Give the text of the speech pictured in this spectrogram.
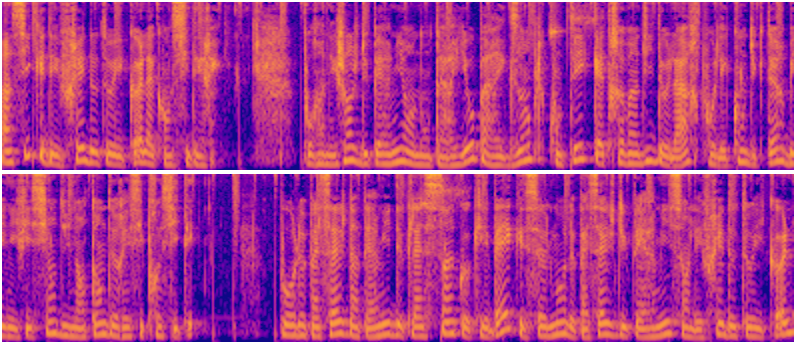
ainsi que des frais d'auto-école à considérer. Pour un échange de permis en Ontario, par exemple, comptez 90 dollars pour les conducteurs bénéficiant d'une entente de réciprocité. Pour le passage d'un permis de classe 5 au Québec seulement le passage du permis sans les frais d'auto-école,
